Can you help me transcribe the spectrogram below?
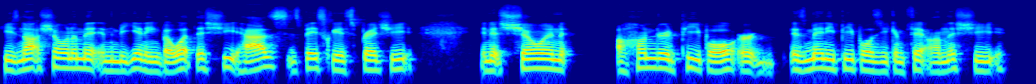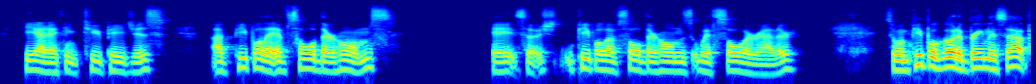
He's not showing them it in the beginning, but what this sheet has is basically a spreadsheet and it's showing a hundred people or as many people as you can fit on this sheet. He had, I think, two pages of people that have sold their homes. Okay, so people have sold their homes with solar rather. So when people go to bring this up,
